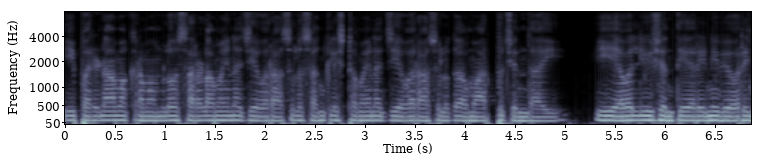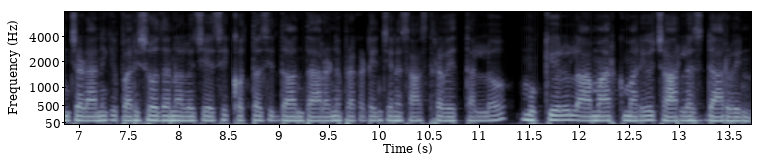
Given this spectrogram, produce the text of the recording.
ఈ పరిణామ క్రమంలో సరళమైన జీవరాశులు సంక్లిష్టమైన జీవరాశులుగా మార్పు చెందాయి. ఈ ఎవల్యూషన్ థియరీని వివరించడానికి పరిశోధనలు చేసి కొత్త సిద్ధాంతాలను ప్రకటించిన శాస్త్రవేత్తల్లో ముఖ్యులు లామార్క్ మరియు చార్లెస్ డార్విన్.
